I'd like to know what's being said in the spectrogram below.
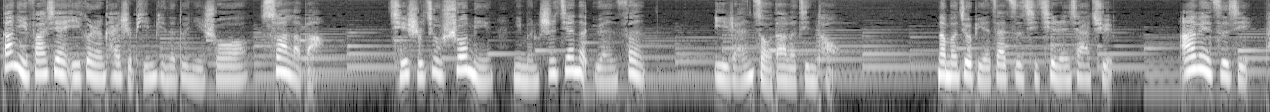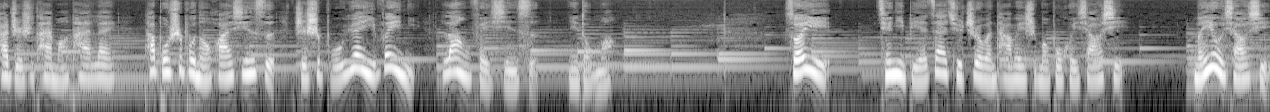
当你发现一个人开始频频的对你说“算了吧”，其实就说明你们之间的缘分已然走到了尽头。那么就别再自欺欺人下去，安慰自己，他只是太忙太累，他不是不能花心思，只是不愿意为你浪费心思，你懂吗？所以。请你别再去质问他为什么不回消息，没有消息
